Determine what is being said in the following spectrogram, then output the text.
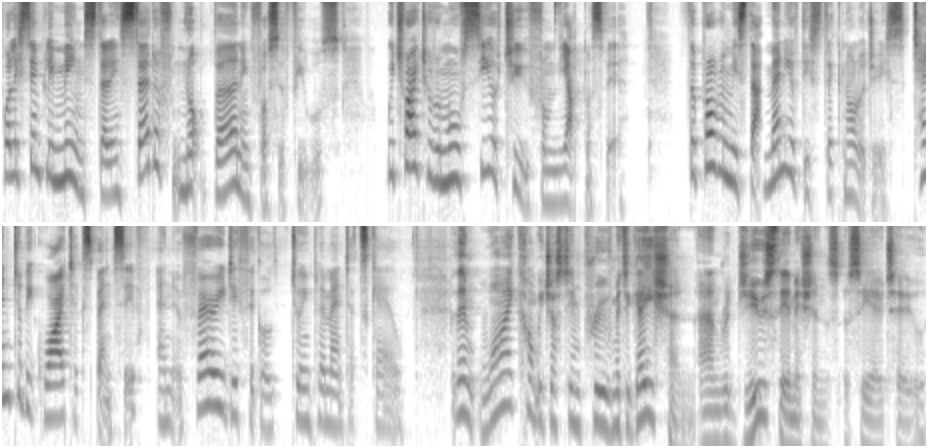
Well, it simply means that instead of not burning fossil fuels, we try to remove CO2 from the atmosphere. The problem is that many of these technologies tend to be quite expensive and very difficult to implement at scale. But then why can't we just improve mitigation and reduce the emissions of CO2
